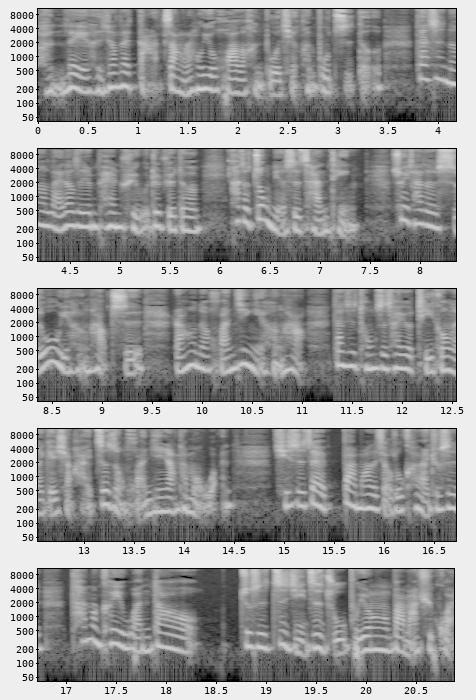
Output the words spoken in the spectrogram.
很累，很像在打仗，然后又花了很多钱，很不值得。但是呢，来到这间 pantry，我就觉得它的重点是餐厅，所以它的食物也很好吃，然后呢，环境也很好。但是同时，它又提供了给小孩这种环境让他们玩。其实，在爸妈的角度看来，就是他们可以玩到就是自给自足，不用让爸妈去管，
